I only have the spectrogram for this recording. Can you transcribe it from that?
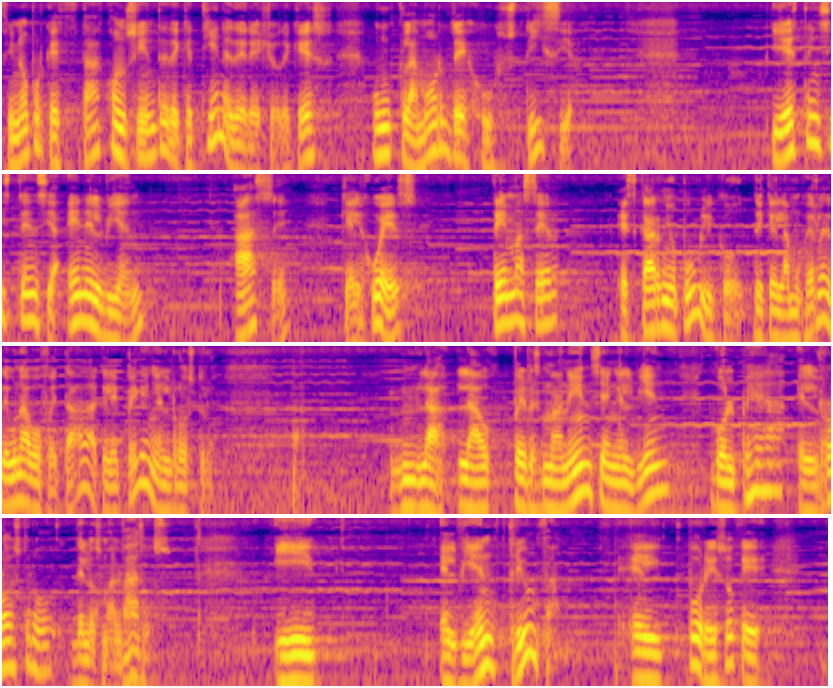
sino porque está consciente de que tiene derecho, de que es un clamor de justicia. Y esta insistencia en el bien hace que el juez tema ser escarnio público, de que la mujer le dé una bofetada, que le pegue en el rostro. La, la, permanencia en el bien golpea el rostro de los malvados y el bien triunfa. El, por eso que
